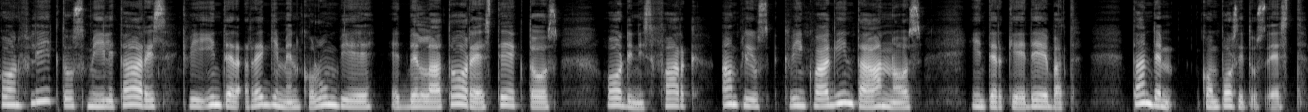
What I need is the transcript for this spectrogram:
Conflictus militaris qui inter regimen Columbiae et bellatores tectos ordinis farc amplius quinquaginta annos interque debat tandem compositus est.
